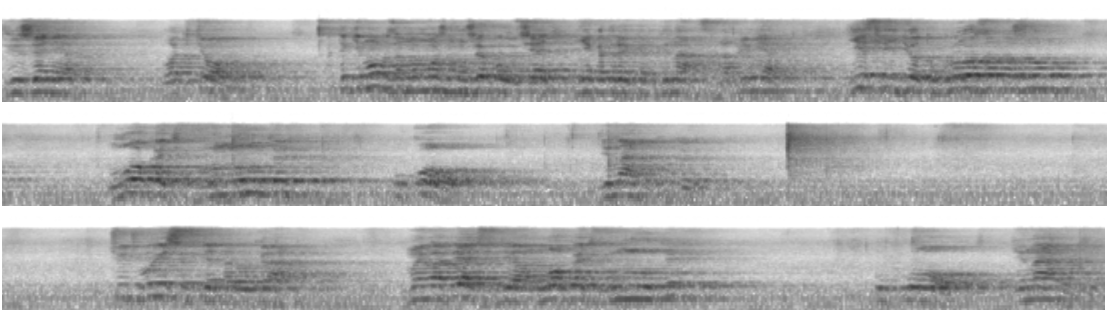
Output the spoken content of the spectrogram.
движения локтем. Таким образом мы можем уже получать некоторые комбинации. Например, если идет угроза ножом, локоть внутрь, укол. Динамику. Чуть выше где-то рука. Мы опять же делаем локоть внутрь, укол, динамики.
